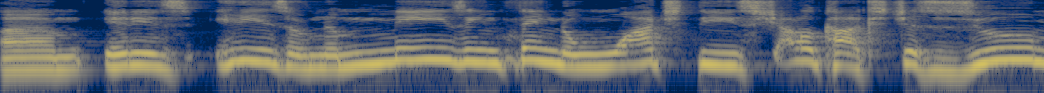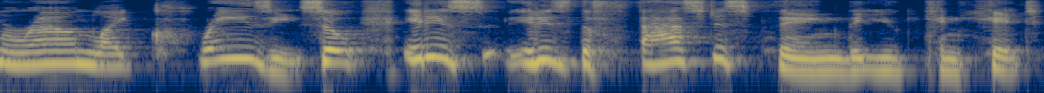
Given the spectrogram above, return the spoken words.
Um, it is it is an amazing thing to watch these shuttlecocks just zoom around like crazy. So it is it is the fastest thing that you can hit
